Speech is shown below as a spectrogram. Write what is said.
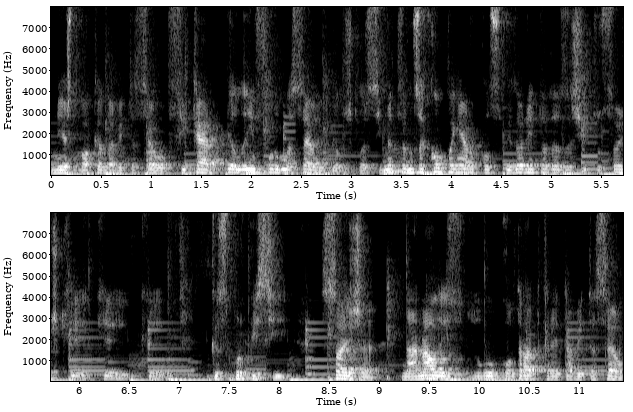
neste balcão da habitação ficar pela informação e pelo esclarecimento, vamos acompanhar o consumidor em todas as situações que, que, que, que se propicie, seja na análise um contrato de crédito à habitação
